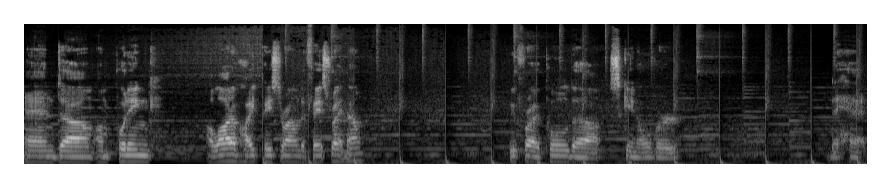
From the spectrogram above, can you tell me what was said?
And um, I'm putting a lot of hide paste around the face right now before I pull the skin over the head.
